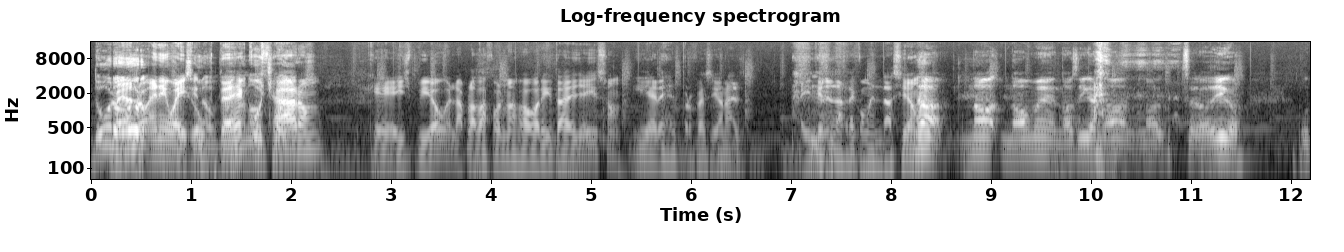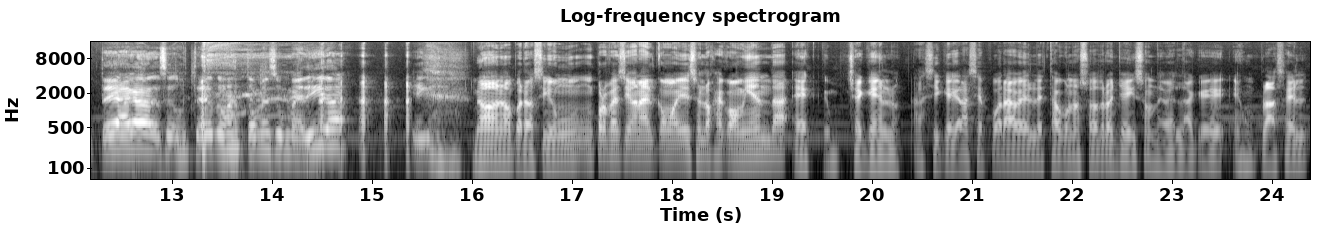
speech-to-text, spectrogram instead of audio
Duro, duro. Anyway, ustedes escucharon que HBO es la plataforma favorita de Jason y él es el profesional. Ahí tiene la recomendación. No, no, no me, no sigan, no, no, se lo digo. Usted haga, ustedes tomen, sus medidas. No, no, pero si un, profesional como Jason lo recomienda, es, chequenlo. Así que gracias por haber estado con nosotros, Jason. De verdad que es un placer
